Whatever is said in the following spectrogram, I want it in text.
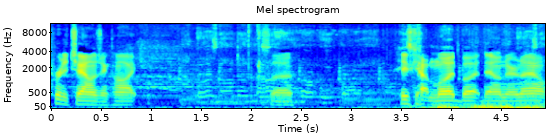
pretty challenging hike. So he's got mud butt down there now.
